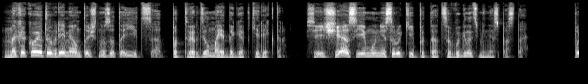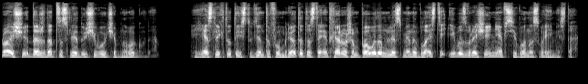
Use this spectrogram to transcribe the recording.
«На какое-то время он точно затаится», — подтвердил мои догадки ректор. «Сейчас ему не с руки пытаться выгнать меня с поста. Проще дождаться следующего учебного года. Если кто-то из студентов умрет, это станет хорошим поводом для смены власти и возвращения всего на свои места».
